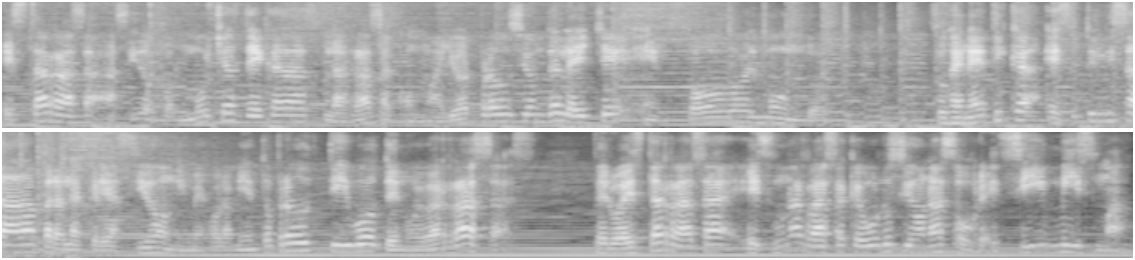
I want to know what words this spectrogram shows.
Esta raza ha sido por muchas décadas la raza con mayor producción de leche en todo el mundo. Su genética es utilizada para la creación y mejoramiento productivo de nuevas razas, pero esta raza es una raza que evoluciona sobre sí misma,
